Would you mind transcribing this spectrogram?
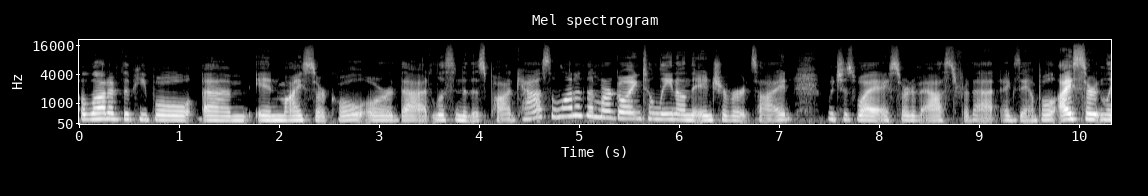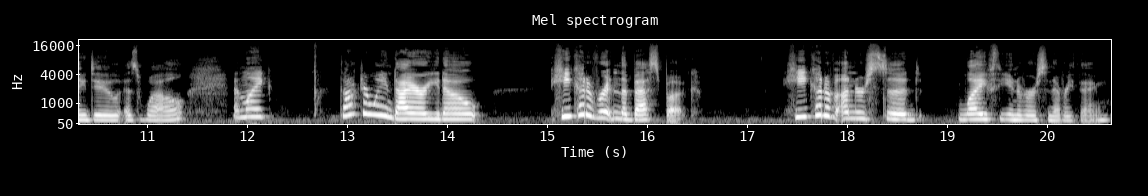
a lot of the people um, in my circle or that listen to this podcast, a lot of them are going to lean on the introvert side, which is why I sort of asked for that example. I certainly do as well. And like Dr. Wayne Dyer, you know, he could have written the best book he could have understood life, the universe, and everything.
